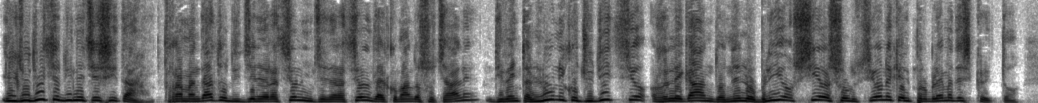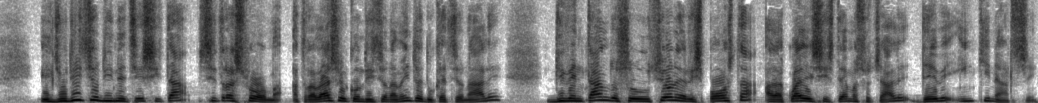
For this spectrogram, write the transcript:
Il giudizio di necessità, tramandato di generazione in generazione dal comando sociale, diventa l'unico giudizio relegando nell'oblio sia la soluzione che il problema descritto. Il giudizio di necessità si trasforma attraverso il condizionamento educazionale, diventando soluzione e risposta alla quale il sistema sociale deve inchinarsi.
